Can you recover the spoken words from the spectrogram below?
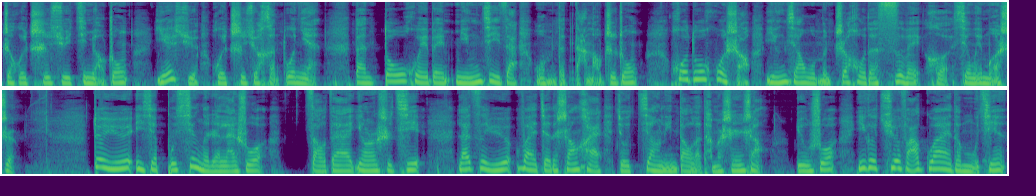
只会持续几秒钟，也许会持续很多年，但都会被铭记在我们的大脑之中，或多或少影响我们之后的思维和行为模式。对于一些不幸的人来说，早在婴儿时期，来自于外界的伤害就降临到了他们身上。”比如说，一个缺乏关爱的母亲，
